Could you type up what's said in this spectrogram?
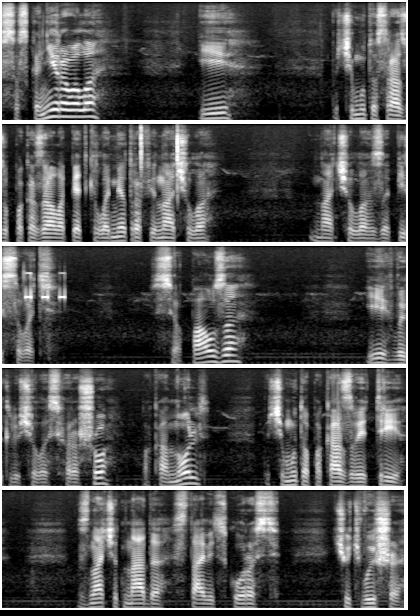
Сосканировала и почему-то сразу показала 5 километров и начала, начала записывать. Все, пауза и выключилась. Хорошо, пока 0, почему-то показывает 3. Значит, надо ставить скорость чуть выше.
